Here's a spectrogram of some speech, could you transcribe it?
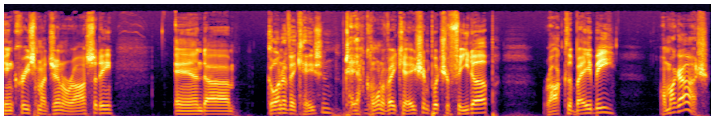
increase my generosity, and uh, go on a vacation. Yeah, go on a vacation. Put your feet up, rock the baby. Oh my gosh!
